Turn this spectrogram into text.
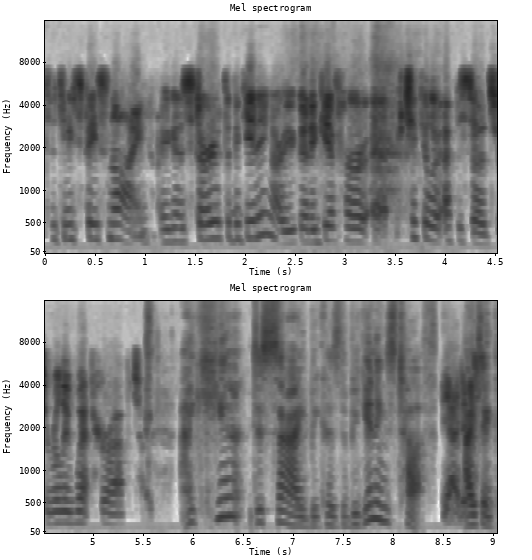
to Deep Space Nine, are you going to start at the beginning, or are you going to give her a particular episode to really whet her appetite? I can't decide because the beginning's tough. Yeah, it I think.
